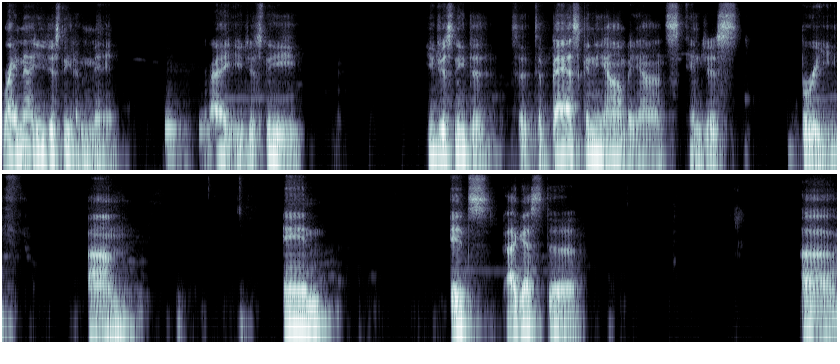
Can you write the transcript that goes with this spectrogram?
right now you just need a minute, mm-hmm. right? You just need you just need to, to, to bask in the ambiance and just breathe. Um, and it's, I guess the, uh,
